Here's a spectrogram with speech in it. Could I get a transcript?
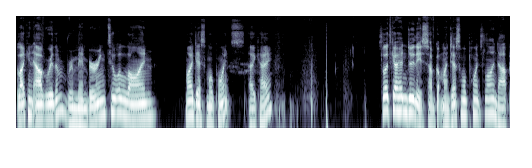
like an algorithm, remembering to align my decimal points. Okay. So let's go ahead and do this. I've got my decimal points lined up.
